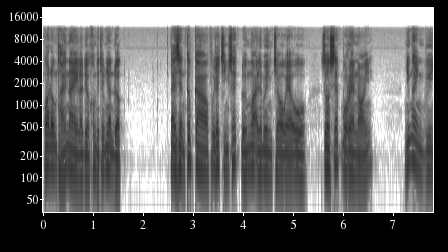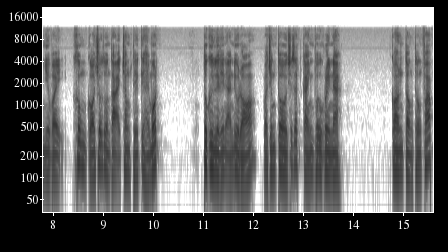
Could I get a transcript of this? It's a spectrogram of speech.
Gọi động thái này là điều không thể chấp nhận được. Đại diện cấp cao phụ trách chính sách đối ngoại Liên minh châu Âu EU Joseph Borrell nói những hành vi như vậy không có chỗ tồn tại trong thế kỷ 21. Tôi kinh liệt lên án điều đó và chúng tôi sẽ sát cánh với Ukraine. Còn Tổng thống Pháp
